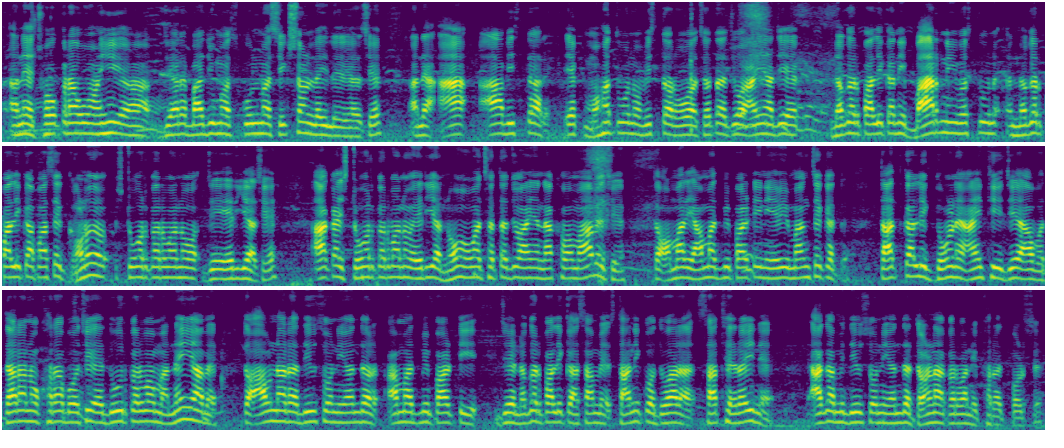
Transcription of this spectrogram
અને છોકરાઓ અહીં જ્યારે બાજુમાં સ્કૂલમાં શિક્ષણ લઈ રહ્યા છે. અને આ આ વિસ્તાર એક મહત્વનો વિસ્તાર હોવા છતાં જો અહીંયા જે નગરપાલિકાની બહારની વસ્તુ, નગરપાલિકા પાસે ઘણો સ્ટોર કરવાનો જે એરિયા છે આ કાંઈ સ્ટોર કરવાનો એરિયા ન હોવા છતાં જો અહીંયા નાખવામાં આવે છે, તો અમારી આમ આદમી પાર્ટીની એવી માંગ છે કે તાત્કાલિક ધોરણે અહીંથી જે આ વધારાનો ખરાબો છે એ દૂર કરવામાં નહીં આવે, તો આવનારા દિવસોની અંદર આમ આદમી પાર્ટી જે નગરપાલિકા સામે સ્થાનિકો દ્વારા સાથે રહીને આગામી દિવસોની અંદર ધરણા કરવાની ફરજ પડશે.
